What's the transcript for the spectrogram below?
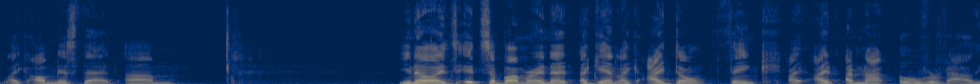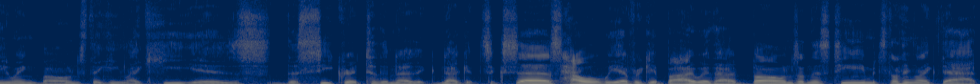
Like I'll miss that. Um, you know, it's it's a bummer, and again, like I don't think I, I I'm not overvaluing Bones, thinking like he is the secret to the Nugget, Nugget success. How will we ever get by without Bones on this team? It's nothing like that.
